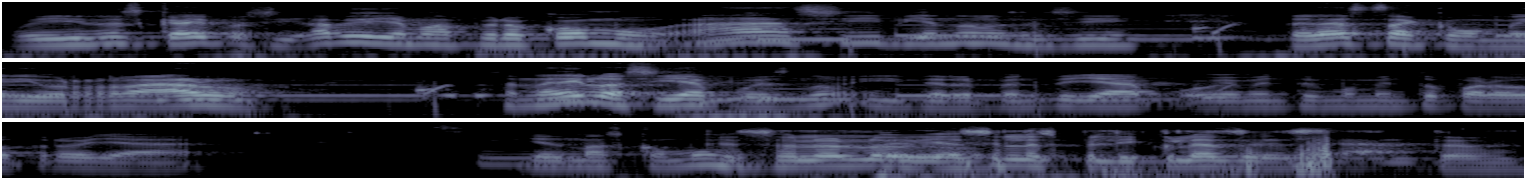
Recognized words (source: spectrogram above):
oye, un Skype así, ah, videollamada, pero ¿cómo? Ah, sí, viéndonos así, o sea, era hasta como medio raro, o sea, nadie lo hacía, pues, ¿no? Y de repente ya, obviamente, de un momento para otro ya, Sí. ya es más común. Que solo lo pero- veías en las películas del santo.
